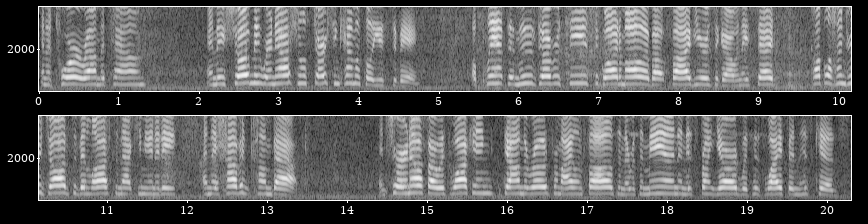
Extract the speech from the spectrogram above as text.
in a tour around the town, and they showed me where National Starch and Chemical used to be, a plant that moved overseas to Guatemala about five years ago. And they said a couple hundred jobs have been lost in that community, and they haven't come back. And sure enough, I was walking down the road from Island Falls, and there was a man in his front yard with his wife and his kids.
